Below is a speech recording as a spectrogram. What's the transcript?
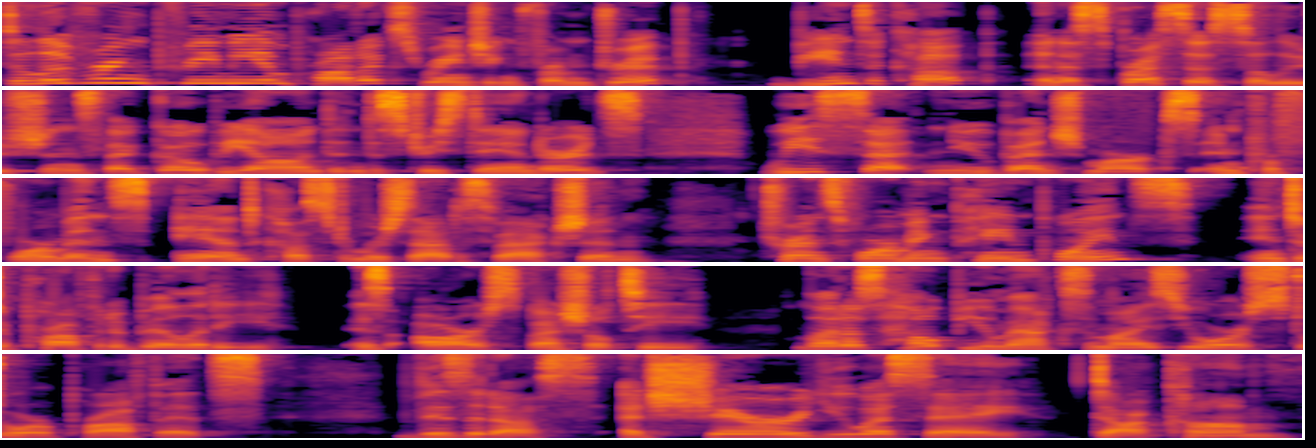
Delivering premium products ranging from drip, bean to cup, and espresso solutions that go beyond industry standards, we set new benchmarks in performance and customer satisfaction. Transforming pain points into profitability is our specialty. Let us help you maximize your store profits. Visit us at schaererusa.com.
